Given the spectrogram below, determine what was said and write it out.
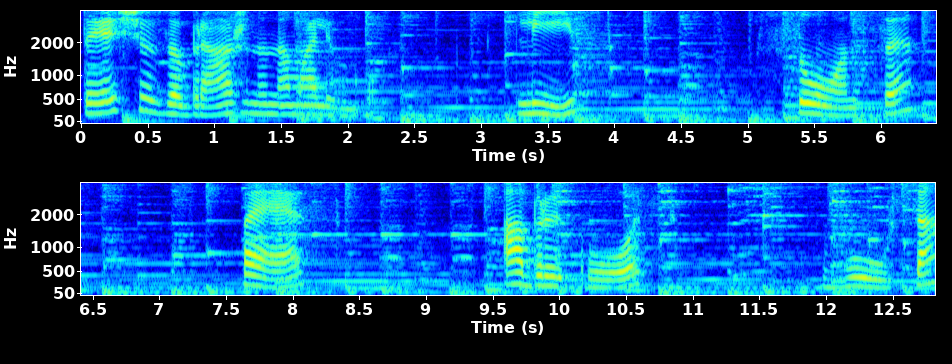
те, що зображено на малюнку. Ліс, сонце, пес, абрикос, вуса,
